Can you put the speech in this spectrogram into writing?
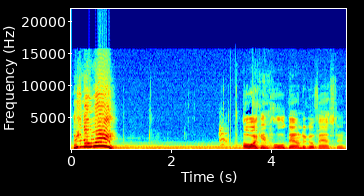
There's no way! Oh, I can hold down to go faster?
